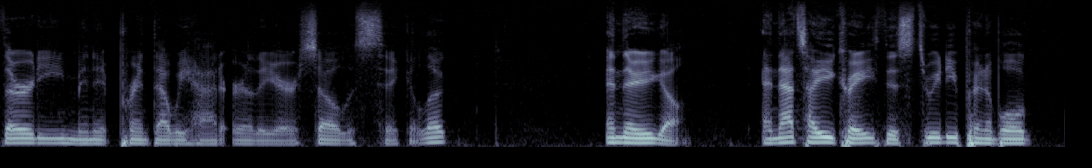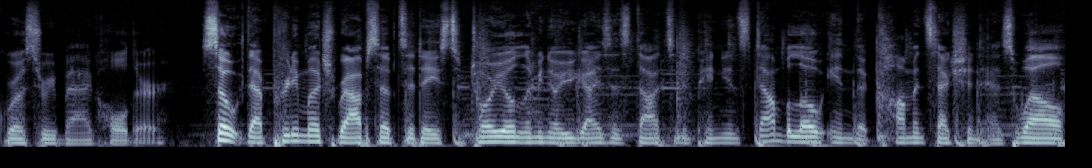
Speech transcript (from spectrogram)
30 minute print that we had earlier. So let's take a look. And there you go. And that's how you create this 3D printable grocery bag holder. So that pretty much wraps up today's tutorial. Let me know you guys' thoughts and opinions down below in the comment section as well.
